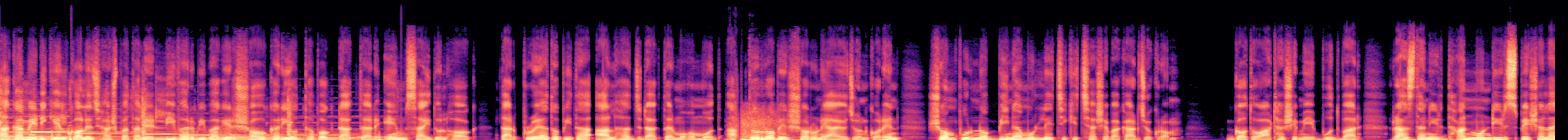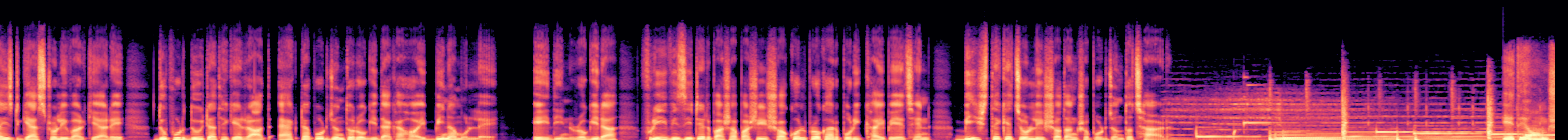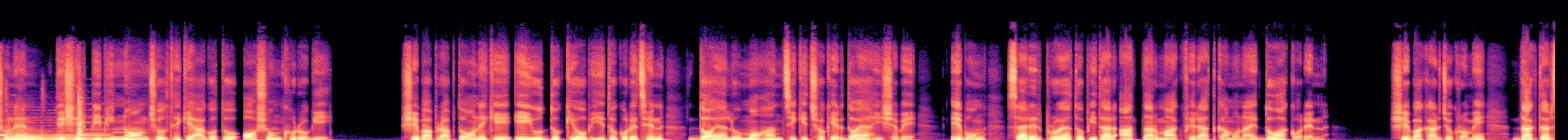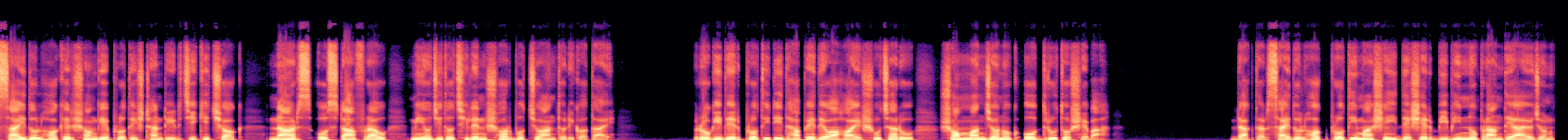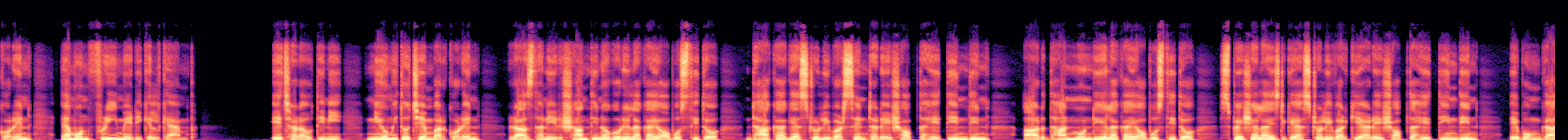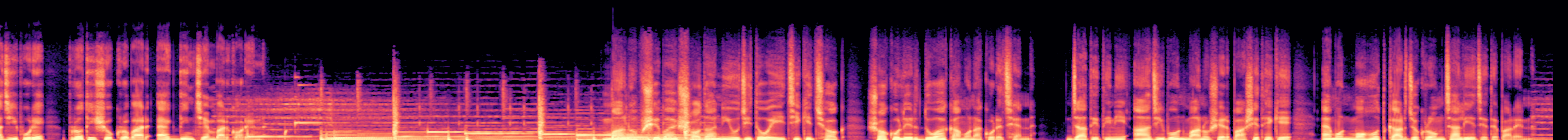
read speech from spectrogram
Dhaka medical college হাসপাতালের liver বিভাগের সহকারী অধ্যাপক ডাক্তার এম সাইদুল হক, তার প্রয়াত পিতা আলহাজ ডাক্তার মোহাম্মদ আব্দুর রবের স্মরণে আয়োজন করেন সম্পূর্ণ বিনামূল্যে চিকিৎসা সেবা কার্যক্রম। গত আঠাশে মে বুধবার রাজধানীর ধানমন্ডির স্পেশালাইজড গ্যাস্ট্রোলিভার কেয়ারে দুপুর দুইটা থেকে রাত একটা পর্যন্ত রোগী দেখা হয় বিনামূল্যে। এই দিন রোগীরা ফ্রি ভিজিটের পাশাপাশি সকল প্রকার পরীক্ষায় পেয়েছেন ২০ থেকে চল্লিশ শতাংশ পর্যন্ত ছাড়। এতে অংশ নেন দেশের বিভিন্ন অঞ্চল থেকে আগত অসংখ্য রোগী। সেবাপ্রাপ্ত অনেকে এই উদ্যোগকে অভিহিত করেছেন দয়ালু মহান চিকিৎসকের দয়া হিসেবে এবং স্যারের প্রয়াত পিতার আত্মার মাগফেরাত কামনায় দোয়া করেন। সেবা কার্যক্রমে ডাক্তার সাইদুল হকের সঙ্গে প্রতিষ্ঠানটির চিকিৎসক, নার্স ও স্টাফরাও নিয়োজিত ছিলেন সর্বোচ্চ আন্তরিকতায়। রোগীদের প্রতিটি ধাপে দেওয়া হয় সুচারু, সম্মানজনক ও দ্রুত সেবা। ডাক্তার সাইদুল হক প্রতি মাসেই দেশের বিভিন্ন প্রান্তে আয়োজন করেন এমন ফ্রি মেডিকেল ক্যাম্প। এছাড়াও তিনি নিয়মিত চেম্বার করেন রাজধানীর শান্তিনগর এলাকায় অবস্থিত ঢাকা গ্যাস্ট্রোলিভার সেন্টারে সপ্তাহে তিন দিন আর ধানমন্ডি এলাকায় অবস্থিত স্পেশালাইজড গ্যাস্ট্রোলিভার কেয়ারে সপ্তাহে তিন দিন এবং গাজীপুরে প্রতি শুক্রবার একদিন চেম্বার করেন। মানব সেবায় সদা নিয়োজিত এই চিকিৎসক সকলের দোয়া কামনা করেছেন। যাতে তিনি আজীবন মানুষের পাশে থেকে এমন মহৎ কার্যক্রম চালিয়ে যেতে পারেন।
